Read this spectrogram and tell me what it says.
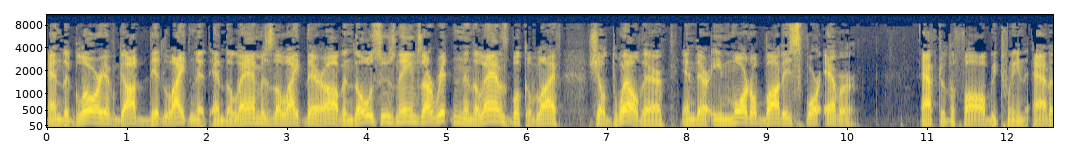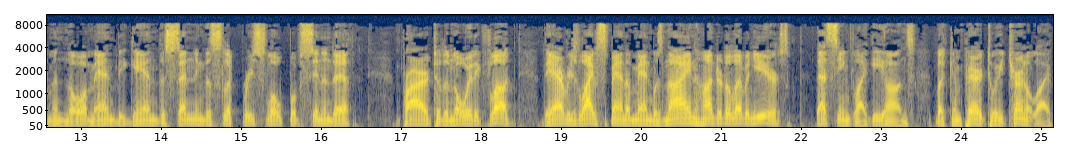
and the glory of God did lighten it, and the Lamb is the light thereof, and those whose names are written in the Lamb's book of life shall dwell there in their immortal bodies forever. After the fall between Adam and Noah, man began descending the slippery slope of sin and death. Prior to the Noahic flood, the average lifespan of man was 911 years. That seems like eons, but compared to eternal life,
